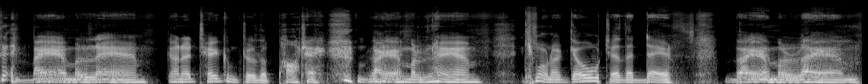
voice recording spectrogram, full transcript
Bam a lamb. Gonna take him to the party. Bam a lamb. Gonna go to the dance, bam, a lamb.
